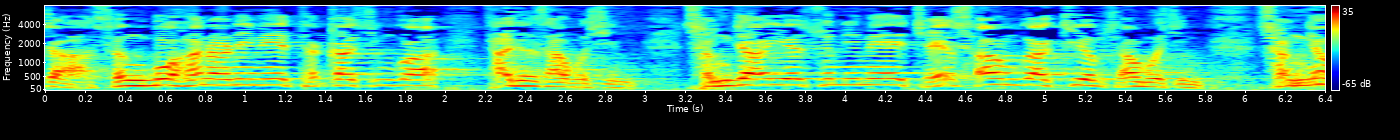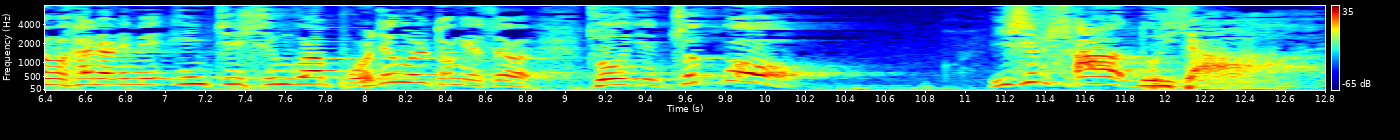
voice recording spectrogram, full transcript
자, 성부 하나님의 택하심과 자녀 삼으심, 성자 예수님의 제사함과 기업 삼으심, 성령 하나님의 인치심과 보정을 통해서 주어진 축복 24 누리자.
